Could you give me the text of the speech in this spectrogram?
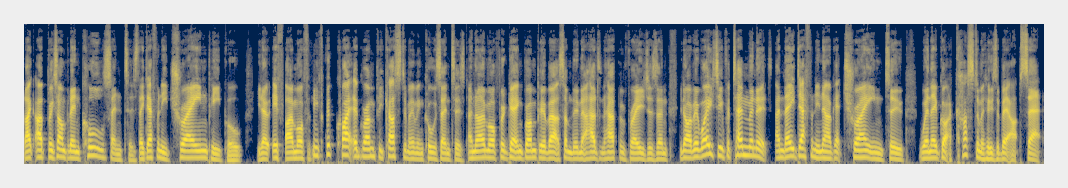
Like, uh, for example, in call centers, they definitely train people. You know, if I'm often quite a grumpy customer in call centers and I'm often getting grumpy about something that hasn't happened for ages, and, you know, I've been waiting for 10 minutes, and they definitely now get trained to when they've got a customer who's a bit upset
